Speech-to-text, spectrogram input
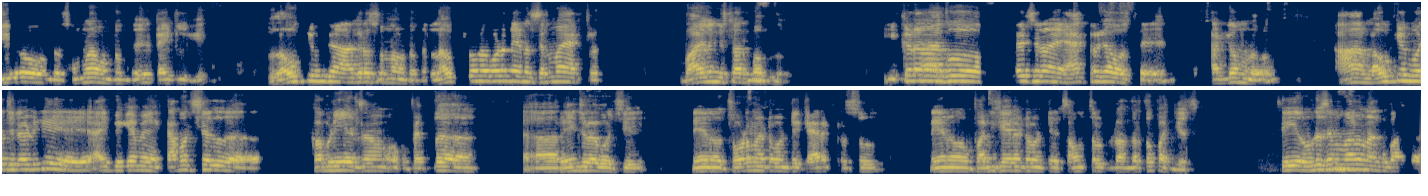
జీరో ఉంటుంది సున్నా ఉంటుంది టైటిల్కి లౌక్యంకి ఆఖర సున్నా ఉంటుంది. లౌక్యంలో కూడా నేను cinema actor boiling star Babloo. ఇక్కడ నాకు యాక్టర్గా వస్తే ఖడ్గంలో ఆ లౌక్యం వచ్చేటప్పటికి I became a commercial comedian ఒక పెద్ద రేంజ్లోకి వచ్చి నేను చూడనటువంటి క్యారెక్టర్స్ నేను పని చేయనటువంటి సంస్థలు కూడా అందరితో పనిచేస్తాను ఈ రెండు సినిమాలు నాకు బాగా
